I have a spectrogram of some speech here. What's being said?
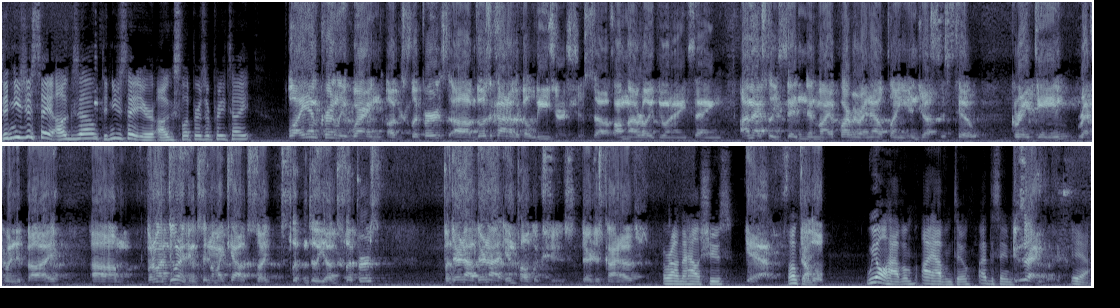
Didn't you just say Uggs though? Didn't you just say your Ugg slippers are pretty tight? Well, I am currently wearing UGG slippers. Um, those are kind of like a leisure shoe. So if I'm not really doing anything, I'm actually sitting in my apartment right now playing Injustice 2. Great game, recommended by. Um, but I'm not doing anything. I'm sitting on my couch, so I slip into the UGG slippers. But they're not. They're not in public shoes. They're just kind of Around the house shoes. yeah. Okay. Double- We all have them. I have them too. I have the same. exactly. Yeah.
